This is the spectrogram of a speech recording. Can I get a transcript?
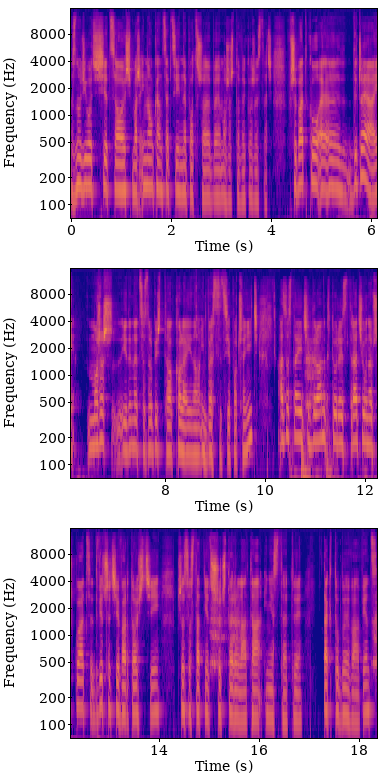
Znudziło Ci się coś, masz inną koncepcję, inne potrzeby, możesz to wykorzystać. W przypadku e, e, DJI możesz jedyne co zrobić, to kolejną inwestycję poczynić, a zostaje Ci dron, który stracił na przykład 2 trzecie wartości przez ostatnie 3-4 lata i niestety tak to bywa, więc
